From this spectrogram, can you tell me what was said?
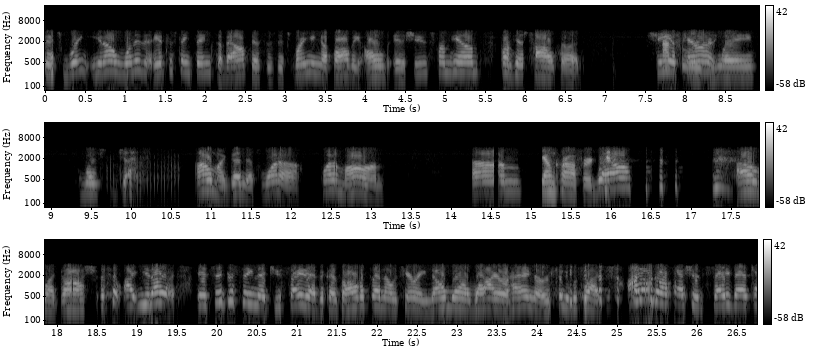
It's bring you know one of the interesting things about this is it's bringing up all the old issues from him from his childhood. She Absolutely. apparently was just oh my goodness, what a what a mom. Um Joan Crawford. well oh my gosh. I you know, it's interesting that you say that because all of a sudden I was hearing no more wire hangers and it was like I don't know if I should say that to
